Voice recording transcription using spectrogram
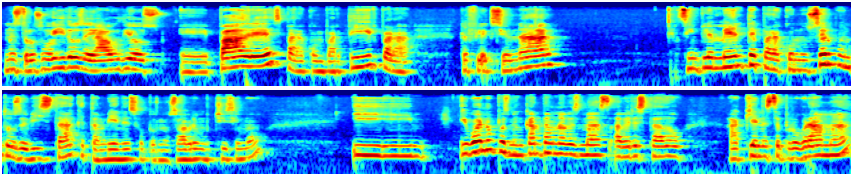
nuestros oídos de audios eh, padres para compartir, para reflexionar, simplemente para conocer puntos de vista, que también eso pues nos abre muchísimo, Y, bueno, pues me encanta una vez más haber estado aquí en este programa.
